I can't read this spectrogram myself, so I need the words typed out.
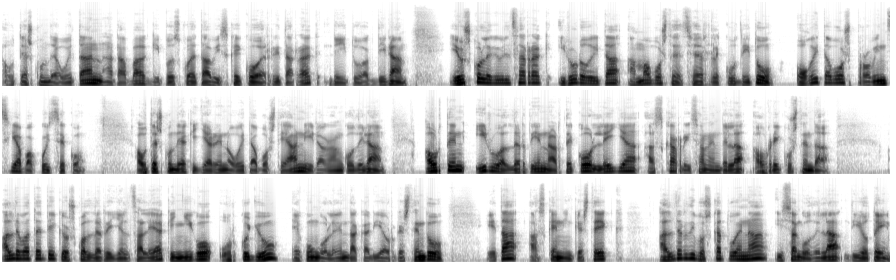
hauteskunde hauetan Araba, Gipuzkoa eta Bizkaiko herritarrak deituak dira. Eusko Legebiltzarrak irurogeita amaboste zerleku ditu, hogeita bost provintzia bakoitzeko. Hauteskundeak hogeita bostean iragango dira. Aurten hiru alderdien arteko leia azkarri izanen dela aurre ikusten da. Alde batetik Eusko Alderri Jeltzaleak inigo urkullu egungo lehendakaria orkesten du, eta azken inkestek alderdi bozkatuena izango dela diote.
